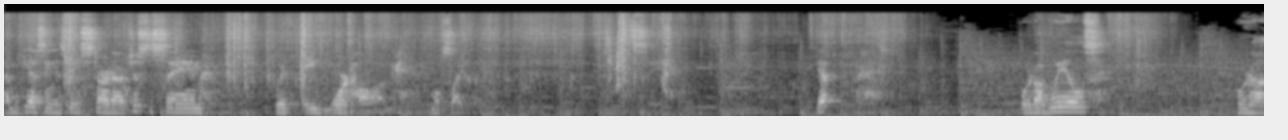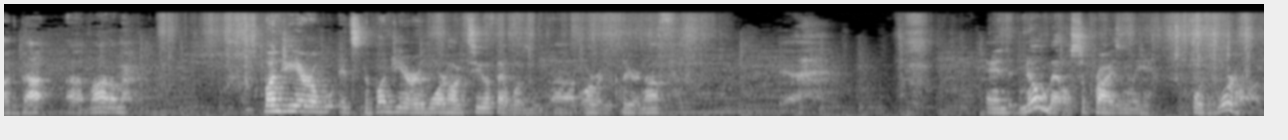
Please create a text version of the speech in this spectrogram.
I'm guessing it's going to start out just the same with a Warthog, most likely. Let's see. Yep. Warthog wheels. Warthog uh, bottom. It's Bungie era. It's the Bungie era Warthog too. If that wasn't uh, already clear enough Yeah. and no metal, surprisingly, for the Warthog.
